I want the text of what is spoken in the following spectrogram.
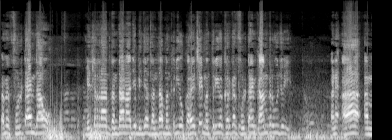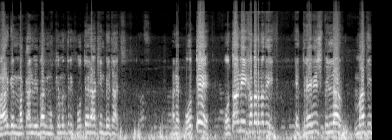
તમે ફૂલ ટાઈમ દાવો બિલ્ડરના ધંધાના જે બીજા ધંધા મંત્રીઓ કરે છે, મંત્રીઓ ખરેખર ફૂલ ટાઈમ કામ કરવું જોઈએ. અને આ માર્ગ અને મકાન વિભાગ મુખ્યમંત્રી પોતે રાખીને બેઠા છે. અને પોતે પોતાની ખબર નથી કે ત્રેવીસ પિલ્લરમાંથી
